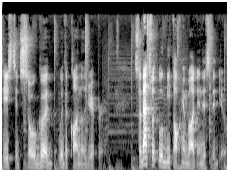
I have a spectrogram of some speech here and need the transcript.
tasted so good with the Kono dripper. So that's what we'll be talking about in this video.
